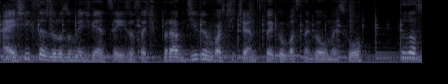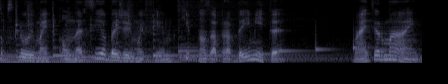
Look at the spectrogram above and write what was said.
A jeśli chcesz zrozumieć więcej i zostać prawdziwym właścicielem Twojego własnego umysłu, to zasubskrybuj Mind Owners i obejrzyj mój film Hipnoza Prawdy i Mity. Mind Your Mind.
